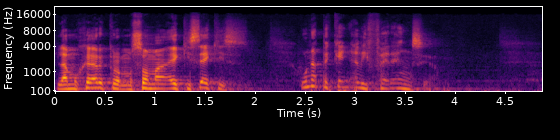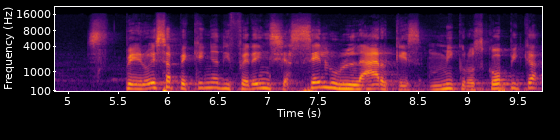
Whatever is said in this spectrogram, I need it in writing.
la mujer cromosoma XX. Una pequeña diferencia. Pero esa pequeña diferencia celular que es microscópica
